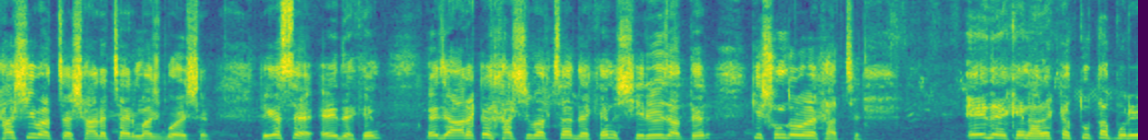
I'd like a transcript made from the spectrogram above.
খাসি বাচ্চা, সাড়ে চার মাস বয়সের, ঠিক আছে? এই দেখেন, এই যে আরেকটা খাসি বাচ্চা দেখেন সিরিয় জাতের, কি সুন্দরভাবে খাচ্ছে। এই দেখেন আরেকটা তুতাপুরি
